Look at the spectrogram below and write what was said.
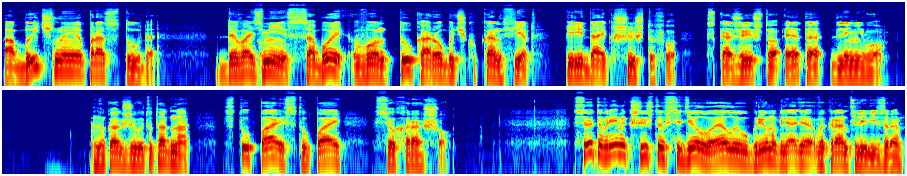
обычная простуда. Да возьми с собой вон ту коробочку конфет, передай к Шиштофу, скажи, что это для него». «Ну как же вы тут одна? Ступай, ступай, все хорошо». Все это время Кшиштов сидел у Эллы, угрюмо глядя в экран телевизора.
